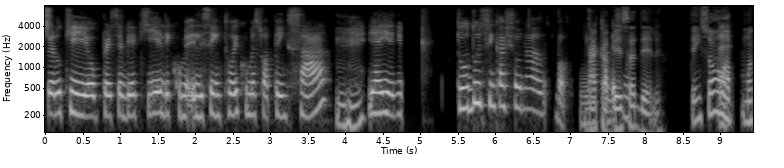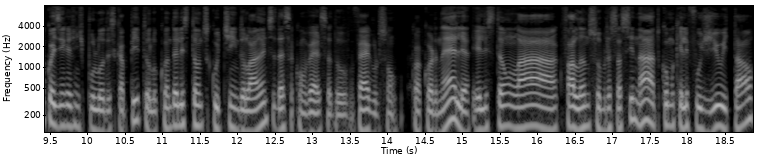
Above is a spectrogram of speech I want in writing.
pelo que eu percebi aqui, ele, come... ele sentou e começou a pensar, Uhum. e aí ele. Tudo se encaixou na. Bom, Na, cabeça dele. Tem só É. uma, uma coisinha que a gente pulou desse capítulo. Quando eles estão discutindo lá, antes dessa conversa do Ferguson com a Cornélia, eles estão lá falando sobre o assassinato, como que ele fugiu e tal.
